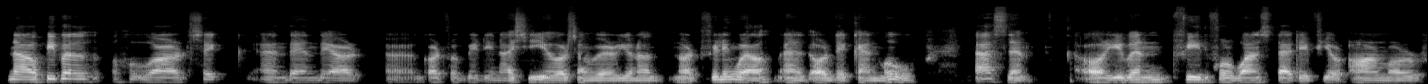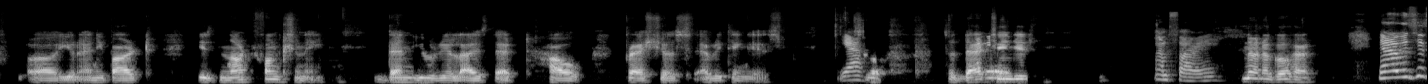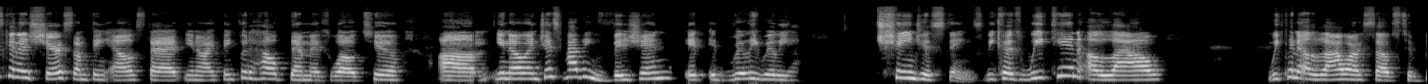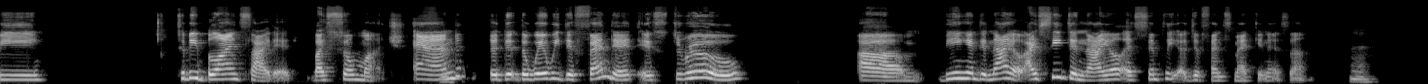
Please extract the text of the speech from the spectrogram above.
now people who are sick and then they are uh, god forbid in icu or somewhere you know not feeling well and or they can move ask them or even feel for once that if your arm or uh, you know any part is not functioning then you realize that how precious everything is. Yeah. So, so that I mean, changes I'm sorry. No, no, go ahead. Now, I was just going to share something else that, you know, I think could help them as well, too. Um, you know, and just having vision, it, it really, really changes things because we can allow we can allow ourselves to be to be blindsided by so much and the, the way we defend it is through um, being in denial. I see denial as simply a defense mechanism. Mm.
